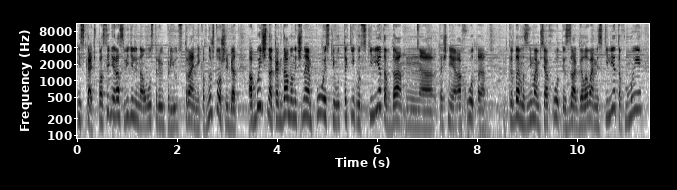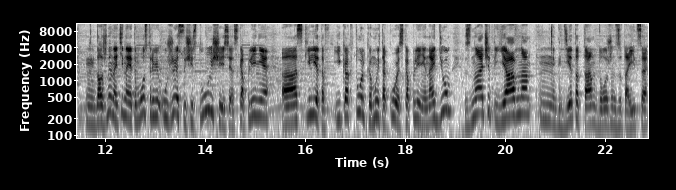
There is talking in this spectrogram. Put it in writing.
искать. В последний раз видели на острове приют странников. Ну что ж, ребят, обычно, когда мы начинаем поиски вот таких вот скелетов, да, а, точнее охота когда мы занимаемся охотой за головами скелетов, мы должны найти на этом острове уже существующееся скопление э, скелетов. И как только мы такое скопление найдем, значит явно где-то там должен затаиться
